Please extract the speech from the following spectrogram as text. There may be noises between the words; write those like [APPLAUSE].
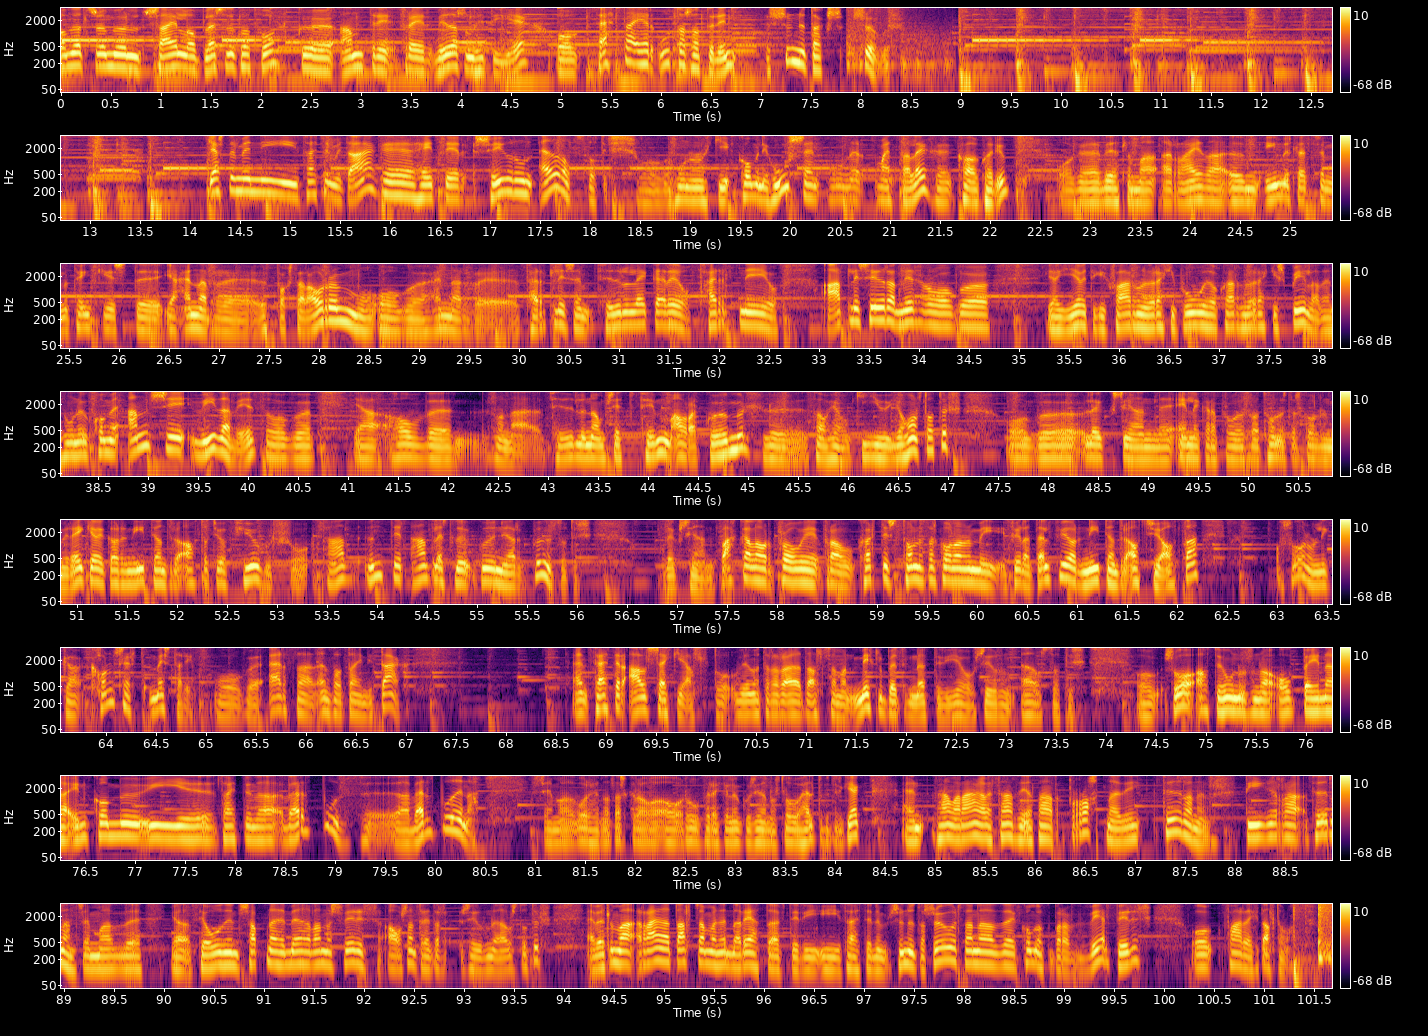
komið alls ömul sæl og blessuðu gott fólk. Uh, Andri Freyr Viðarsson heiti ég og þetta er útastátturinn Sunnudags sögur. Gestur minn í þættinum í dag uh, heitir Sigrún Eðvaldsdóttir og hún er ekki komin í hús en hún er væntaleg hvaða hverju og eh, við ætlum að ræða um ýmislegt sem tengist eh, já, hennar eh, uppvakstar árum og hennar ferli sem fyrirleikari og færni og allir sigranir og já, ég veit ekki hvað hún hefur ekki búið og hvað hún hefur ekki spilað en hún hefur komið ansi víða við og já, hóf svona fyrirlunám sitt fimm ára gömul þá hjá Gíu Jóhansdóttur og uh, lauk síðan einleikaraprófið frá tónlistaskólanum í Reykjavík árið 1984 og það undir handleyslu Guðnjar Guðmundsdóttir lauk síðan bakalárprófi frá Curtis tónlistaskólanum í Philadelphia árið 1988 og svo er hún líka koncertmeistari og er það ennþá daginn í dag en þetta er alls ekki allt og við möttum að ræða þetta allt saman miklu betur en eftir ég og Sigrun Eðalstóttir og svo átti hún nú svona óbeina innkomu í eh, þættina verðbúð eða verðbúðina sem að voru hérna alltaf skrá á rúf fyrir ekki lungu síðan og slóðu heldubitur í gegn. En það var agalegt það því að þar brotnaði fyrirlannar, dýra fyrirlann sem að já, þjóðin sapnaði meðal annars fyrir á samtrændar Sigrun Eðalstóttur en við ætlum að ræða þetta allt saman hérna rétta eftir í, í þættinum sunnundarsögur þannig að komum okkur bara vel fyrir og farið ekkert allt á nátt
